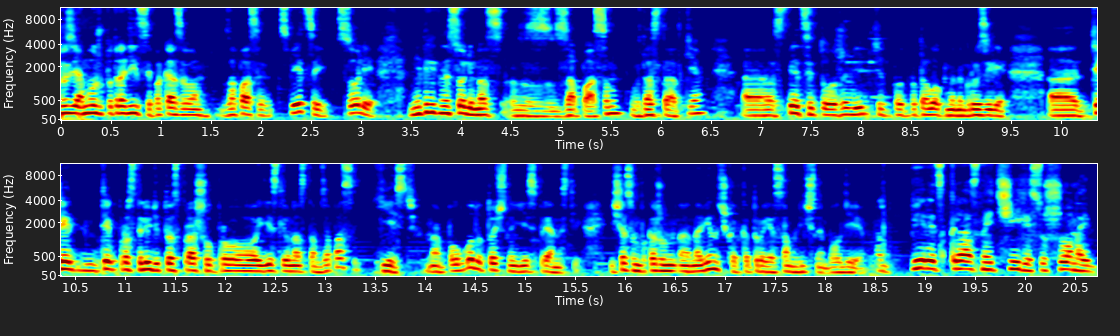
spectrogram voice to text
Друзья, мы уже по традиции показываем запасы специй, соли. Нитритные соли у нас с запасом, в достатке. Э, специи тоже, видите, потолок мы нагрузили. Э, те, те просто люди, кто спрашивал про, есть ли у нас там запасы, есть. На полгода точно есть пряности. И сейчас вам покажу э, новиночку, от которой я сам лично балдею. Перец красный чили сушеный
